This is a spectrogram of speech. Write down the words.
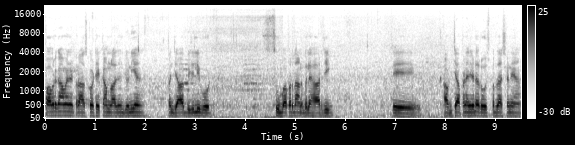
ਪਾਵਰਕਾਮ ਐਂਡ ਟਰਾਂਸਪੋਰਟ ਠੇਕਾ ਮੁਲਾਜ਼ਮ ਯੂਨੀਅਨ ਪੰਜਾਬ ਬਿਜਲੀ ਬੋਰਡ, ਸੂਬਾ ਪ੍ਰਧਾਨ ਬਲਿਹਾਰ ਜੀ, ਤੇ ਅੱਜ ਆਪਣਾ ਜਿਹੜਾ ਰੋਸ ਪ੍ਰਦਰਸ਼ਨ ਆ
